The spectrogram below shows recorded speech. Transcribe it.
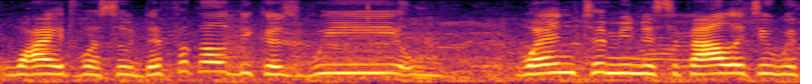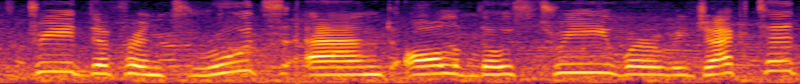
why it was so difficult, because we went to municipality with three different routes and all of those three were rejected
